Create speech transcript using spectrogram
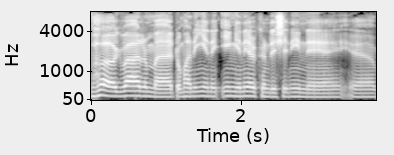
hög värme, de hade ingen, ingen aircondition inne, eh,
